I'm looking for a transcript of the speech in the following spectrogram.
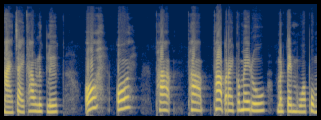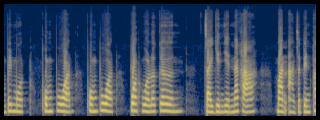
หายใจเข้าลึกๆ โอ๊ย โอ๊ย ภาพ ภาพ ภาพอะไรก็ไม่รู้ มันเต็มหัวผมไปหมด ผมปวด ผมปวด ปวดหัวเหลือเกิน ใจเย็นๆนะคะ มันอาจจะเป็นภ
